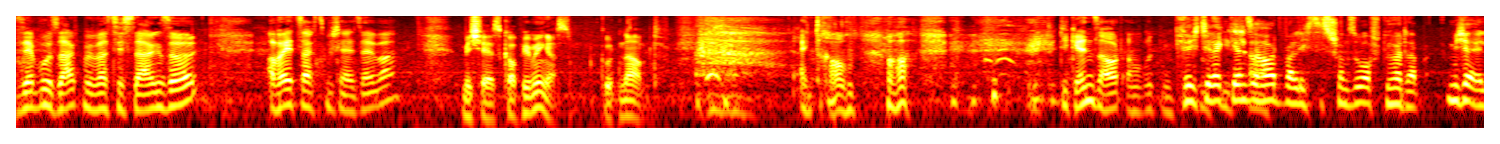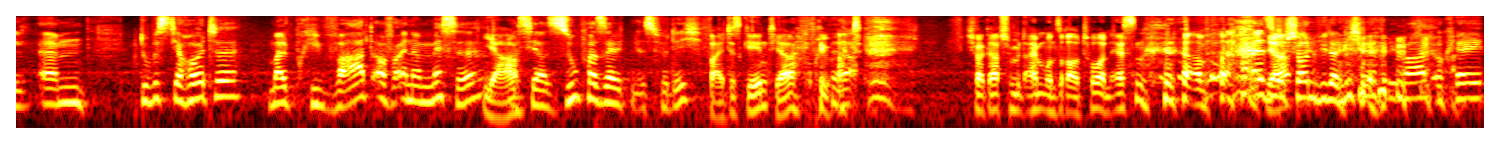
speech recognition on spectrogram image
Servo sagt mir, was ich sagen soll. Aber jetzt sagt Michael selber. Michael Skorpio-Mingers. Guten Abend. Ein Traum. Oh. Die Gänsehaut am Rücken. Krieg ich direkt Gänsehaut, weil ich das schon so oft gehört habe. Michael, ähm, du bist ja heute mal privat auf einer Messe, Ja. was ja super selten ist für dich. Weitestgehend, ja, privat. Ich war gerade schon mit einem unserer Autoren essen. aber, Also ja. schon wieder nicht mehr privat, okay.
